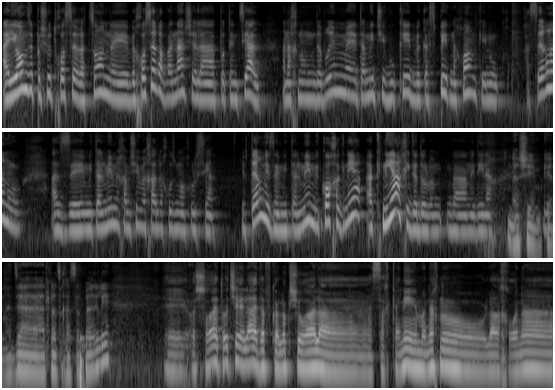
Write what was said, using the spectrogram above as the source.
היום זה פשוט חוסר רצון אה, וחוסר הבנה של הפוטנציאל. אנחנו מדברים אה, תמיד שיווקית וכספית, נכון? כאילו, חסר לנו, אז אה, מתעלמים מ-51% מהאוכלוסייה. יותר מזה, מתעלמים מכוח הקנייה הכי גדול במדינה. נשים, כן, את זה את לא צריכה לספר לי. אושרת, עוד שאלה דווקא לא קשורה לשחקנים. אנחנו לאחרונה,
